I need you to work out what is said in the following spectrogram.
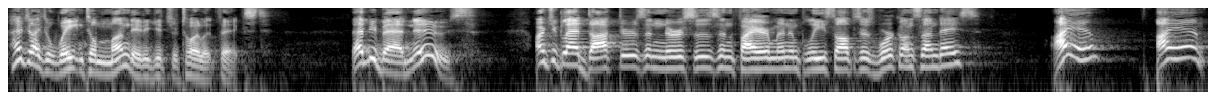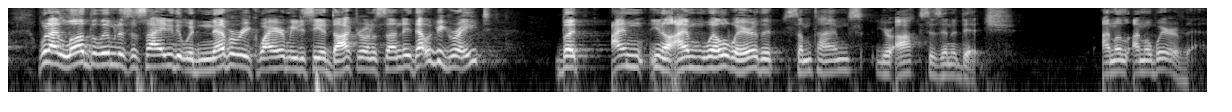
How'd you like to wait until Monday to get your toilet fixed? That'd be bad news. Aren't you glad doctors and nurses and firemen and police officers work on Sundays? I am. I am. Would I love to live in a society that would never require me to see a doctor on a Sunday? That would be great. But I'm, you know, I'm well aware that sometimes your ox is in a ditch. I'm, a, I'm aware of that.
